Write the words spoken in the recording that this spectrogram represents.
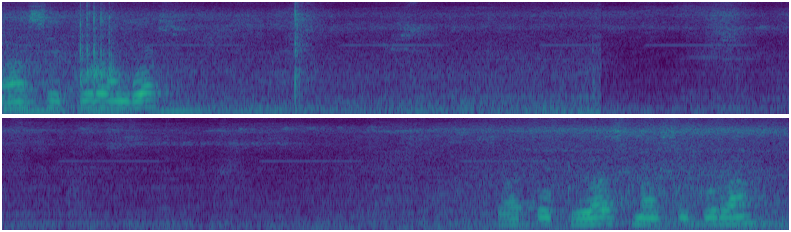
Masih kurang bos. Satu gelas masih kurang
